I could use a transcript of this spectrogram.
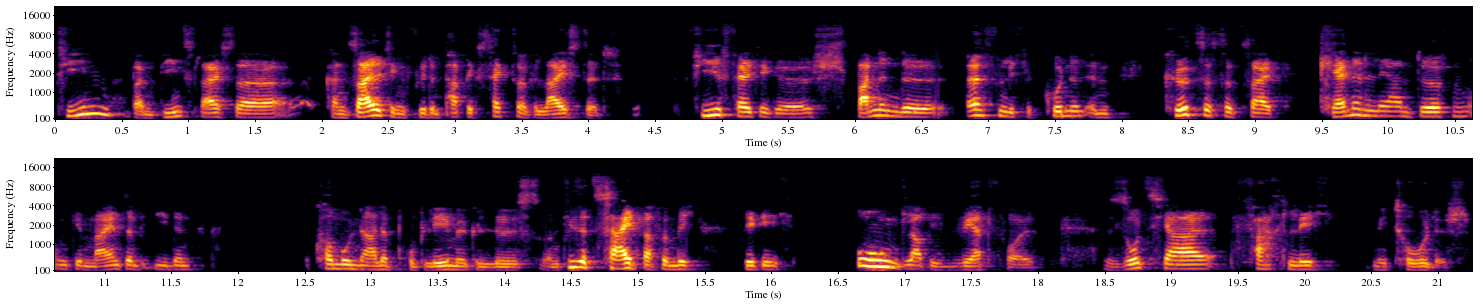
Team beim Dienstleister Consulting für den Public Sector geleistet. Vielfältige, spannende öffentliche Kunden in kürzester Zeit kennenlernen dürfen und gemeinsam mit ihnen kommunale Probleme gelöst. Und diese Zeit war für mich wirklich unglaublich wertvoll. Sozial, fachlich, methodisch.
